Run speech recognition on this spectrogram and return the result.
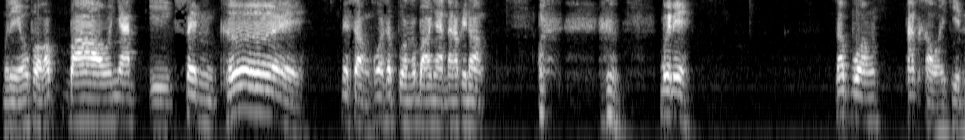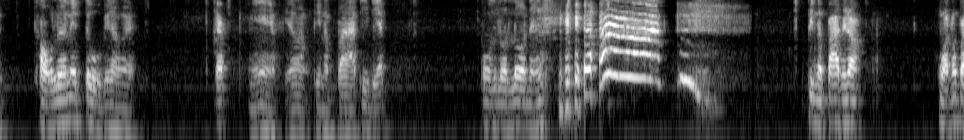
เมื่อเนี้พอกับเบาหยัดอีกเส้นเคยในสองคนสปวงกับเบาหยัดนะครับพี่น้องมื่อนี้ สปวงพัดเข่าให้กิน เข่าเลื่อนในตู้พี่น้องเลยครับนี่พี่น้องพี่น้ำปลาที่เด็ดพงสรดโลหนึ่งพี่น้ำปลาพี่น้องหัวลงไป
